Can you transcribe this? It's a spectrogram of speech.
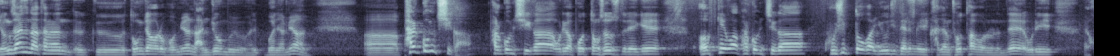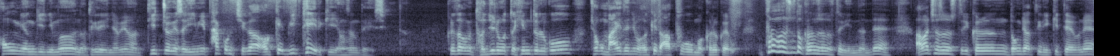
영상에 나타난 그 동작으로 보면 안 좋은 부분이 뭐냐면 어, 팔꿈치가 팔꿈치가 우리가 보통 선수들에게 어깨와 팔꿈치가 90도가 유지되는 게 가장 좋다고 그러는데 우리 홍영기님은 어떻게 되어 있냐면 뒤쪽에서 이미 팔꿈치가 어깨 밑에 이렇게 형성되어 있습니다. 그러다 보면 던지는 것도 힘들고 조금 많이 던지면 어깨도 아프고 뭐 그럴 거예요. 프로 선수도 그런 선수들이 있는데 아마추어 선수들이 그런 동작들이 있기 때문에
